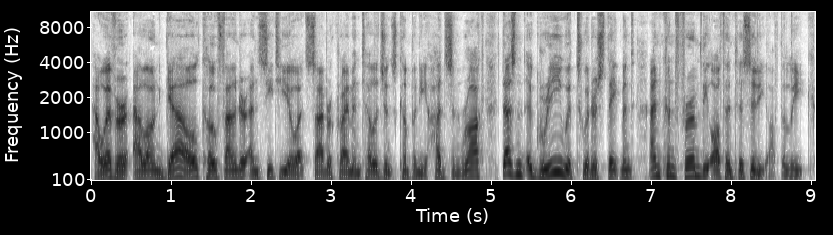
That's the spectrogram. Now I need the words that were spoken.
However, Alon Gal, co-founder and CTO at cybercrime intelligence company Hudson Rock, doesn't agree with Twitter's statement and confirmed the authenticity of the leak.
